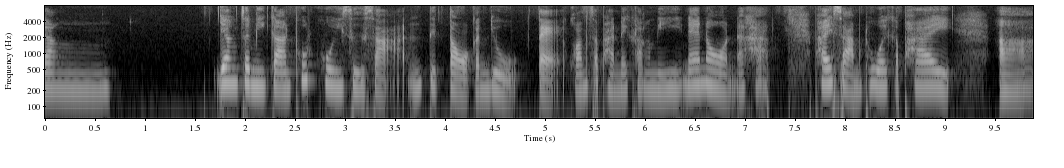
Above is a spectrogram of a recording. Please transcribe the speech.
ยังยังจะมีการพูดคุยสื่อสารติดต่อกันอยู่ แต่ความสัมพันธ์ในครั้งนี้แน่นอนนะคะ ไพ่สามถ้วยกับไพ่อ่า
